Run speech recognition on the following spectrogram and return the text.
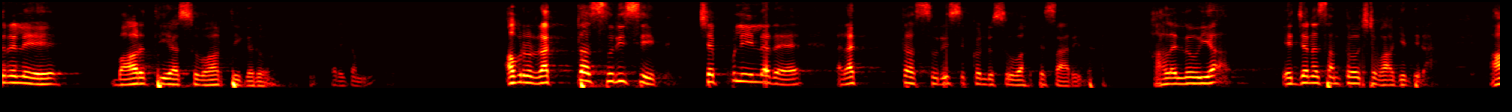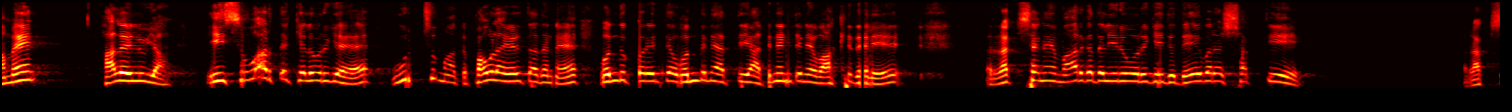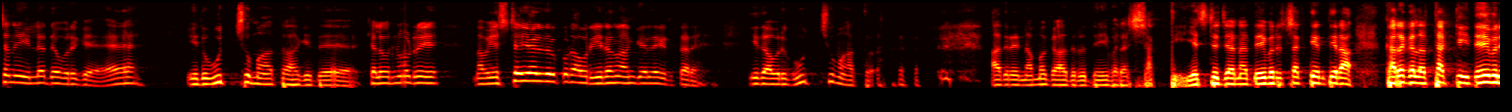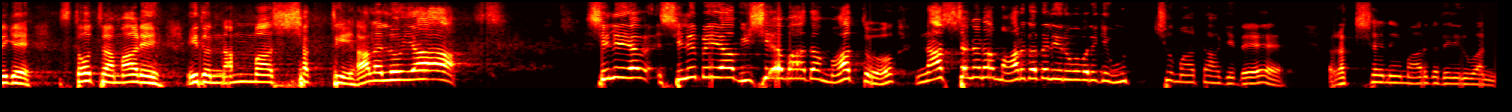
ಅದರಲ್ಲಿ ಭಾರತೀಯ ಸುವಾರ್ಥಿಗರು? ಅವರು ರಕ್ತ ಸುರಿಸಿ, ಚಪ್ಪಲಿ ಇಲ್ಲದೆ ರಕ್ತ ಸುರಿಸಿಕೊಂಡು ಸುವಾರ್ತೆ ಸಾರಿದ್ದಾರೆ. ಹೆಜ್ಜನ ಜನ ಸಂತೋಷವಾಗಿದ್ದೀರಾ? ಆಮೇನ್. ಹಾಲೆಲೂಯ ಈ ಸುವಾರ್ತೆ ಕೆಲವರಿಗೆ ಹುಚ್ಚು ಮಾತು. ಪೌಲ ಹೇಳ್ತಾ ಇದ್ದಾನೆ, ಒಂದು ಕೊರಿಂತೆ ಒಂದನೇ ಹತ್ತಿ ಹದಿನೆಂಟನೇ ವಾಕ್ಯದಲ್ಲಿ, ರಕ್ಷಣೆ ಮಾರ್ಗದಲ್ಲಿ ಇರುವವರಿಗೆ ಇದು ದೇವರ ಶಕ್ತಿ. ರಕ್ಷಣೆ ಇಲ್ಲದವರಿಗೆ ಇದು ಹುಚ್ಚು ಮಾತಾಗಿದೆ. ಕೆಲವರು ನೋಡ್ರಿ, ನಾವು ಎಷ್ಟೇ ಹೇಳಿದ್ರು ಕೂಡ ಅವ್ರು ಇರೋ ಇರ್ತಾರೆ. ಇದು ಅವ್ರಿಗೆ ಹುಚ್ಚು ಮಾತು. ಆದರೆ ನಮಗಾದರೂ ದೇವರ ಶಕ್ತಿ. ಎಷ್ಟು ಜನ ದೇವರ ಶಕ್ತಿ ಅಂತೀರಾ? ಕರಗಲ ತಟ್ಟಿ ದೇವರಿಗೆ ಸ್ತೋತ್ರ ಮಾಡಿ, ಇದು ನಮ್ಮ ಶಕ್ತಿ. ಹಾಲಲ್ಲೂಯ ಶಿಲೆಯ, ಶಿಲುಬೆಯ ವಿಷಯವಾದ ಮಾತು ನಾಶನನ ಮಾರ್ಗದಲ್ಲಿ ಇರುವವರಿಗೆ ಹುಚ್ಚು ಮಾತಾಗಿದೆ. ರಕ್ಷಣೆ ಮಾರ್ಗದಲ್ಲಿರುವ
